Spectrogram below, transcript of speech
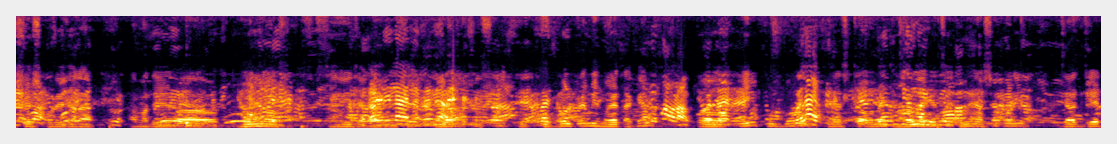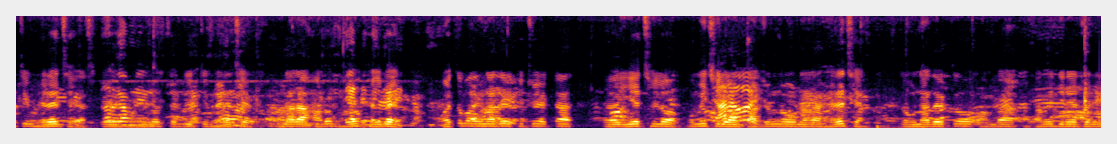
বিশেষ করে যারা আমাদের বিভিন্ন শ্রেণি যারা ফুটবল প্রেমী হয়ে থাকেন তো এই ফুটবল ম্যাচটা অনেক ভালো লেগেছে। আমি আশা করি যা যে টিম হেরেছে আজকে চৌধুরী টিম হেরেছে ওনারা আরও ভালো খেলবেন হয়তোবা ওনাদের কিছু একটা ইয়ে ছিল কমি ছিল তার জন্য ওনারা হেরেছেন তো ওনাদেরকেও আমরা আগামী দিনের জন্য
